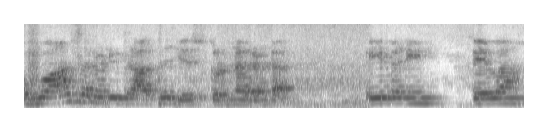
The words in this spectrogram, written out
ఉపవాస నుండి ప్రార్థన చేసుకుంటున్నారంట. ఏమని? దేవా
